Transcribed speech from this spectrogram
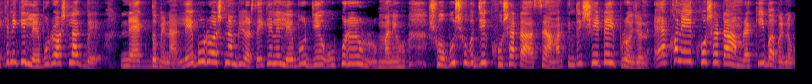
এখানে কি লেবুর রস লাগবে? না, একদমই না। লেবুর রস না বিয়ার্স এখানে লেবুর যে উপরের মানে সবুজ সবুজ যে খোসাটা আছে আমার কিন্তু সেটাই প্রয়োজন। এখন এই খোসাটা আমরা কীভাবে নেব?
